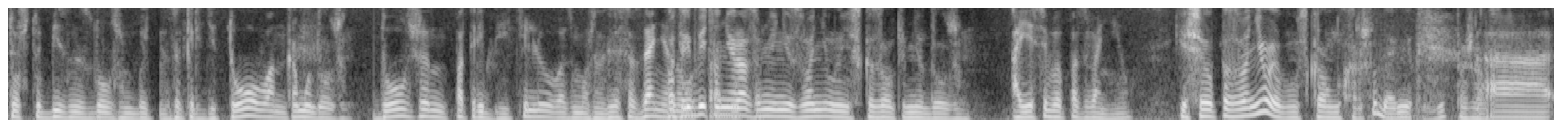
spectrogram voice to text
то, что бизнес должен быть закредитован, кому должен? должен потребителю, возможно, для создания Потребитель ни разу мне не звонил и не сказал, ты мне должен. А если бы позвонил? Если бы позвонил, я бы ему сказал, ну хорошо, дай мне кредит, пожалуйста. А,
